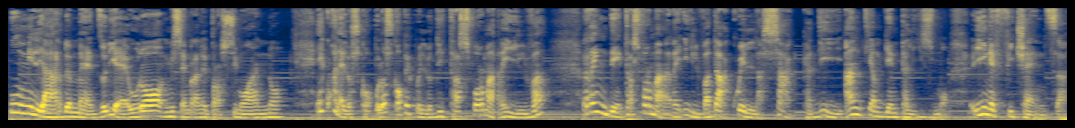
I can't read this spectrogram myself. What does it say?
un miliardo e mezzo di euro, mi sembra, nel prossimo anno. E qual è lo scopo? Lo scopo è quello di trasformare Ilva, rende, trasformare Ilva da quella sacca di antiambientalismo, inefficienza,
